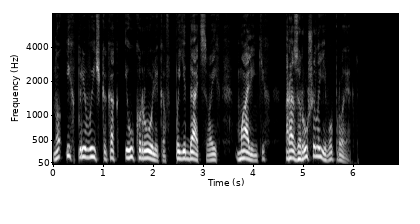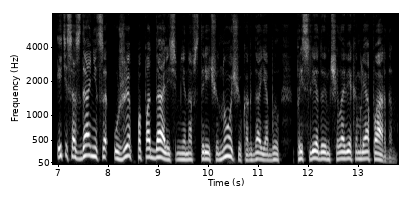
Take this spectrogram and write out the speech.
но их привычка, как и у кроликов, поедать своих маленьких, разрушила его проект. Эти созданица уже попадались мне навстречу ночью, когда я был преследуем человеком-леопардом,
